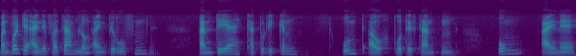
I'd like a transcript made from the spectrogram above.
Man wollte eine Versammlung einberufen, an der Katholiken und auch Protestanten um eine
